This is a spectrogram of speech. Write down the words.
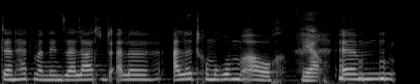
Dann hat man den Salat und alle, alle drumherum auch. Ja. ähm,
